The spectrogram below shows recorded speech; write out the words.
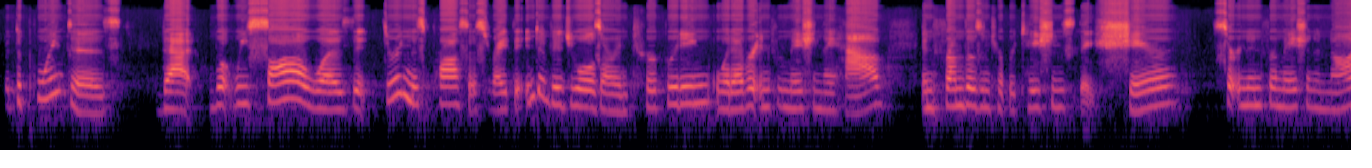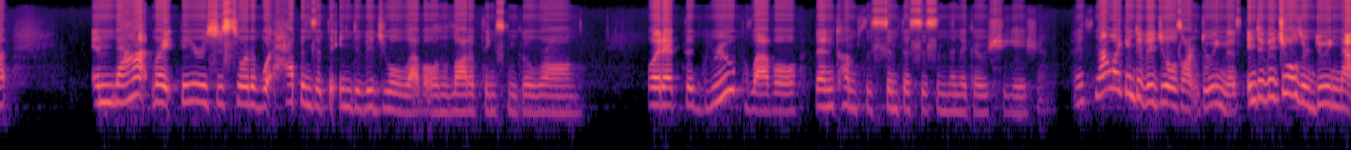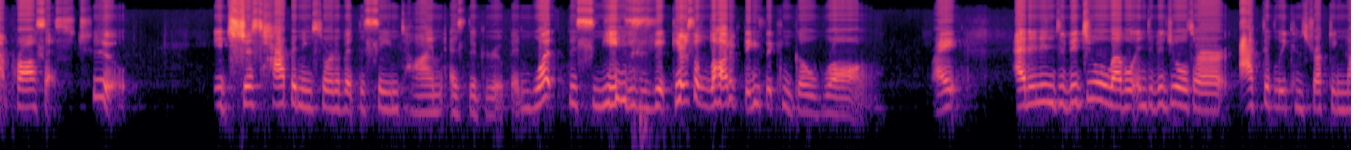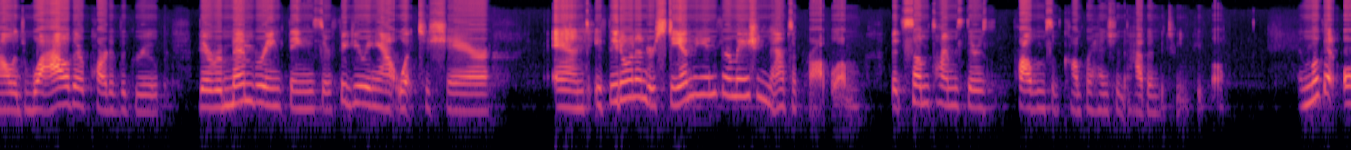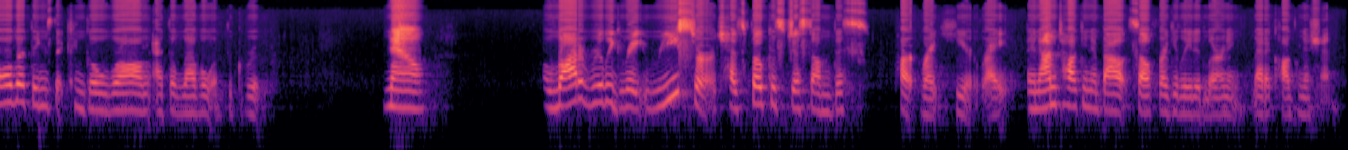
But the point is that what we saw was that during this process, right, the individuals are interpreting whatever information they have and from those interpretations, they share certain information and not. And that right there is just sort of what happens at the individual level, and a lot of things can go wrong. But at the group level, then comes the synthesis and the negotiation. And it's not like individuals aren't doing this. Individuals are doing that process too. It's just happening sort of at the same time as the group. And what this means is that there's a lot of things that can go wrong, right? At an individual level, individuals are actively constructing knowledge while they're part of the group. They're remembering things, they're figuring out what to share. And if they don't understand the information, that's a problem. But sometimes there's problems of comprehension that happen between people. And look at all the things that can go wrong at the level of the group. Now, a lot of really great research has focused just on this part right here, right? And I'm talking about self-regulated learning, metacognition.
